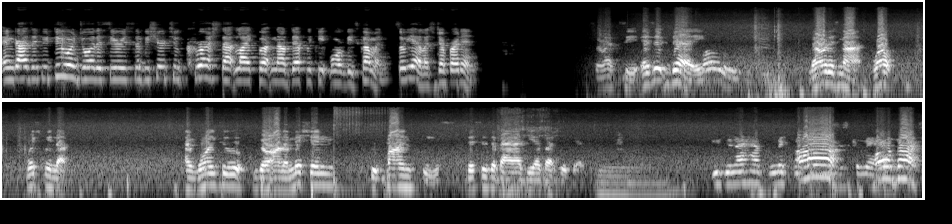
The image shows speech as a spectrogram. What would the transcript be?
and guys, if you do enjoy this series, then be sure to crush that like button. I'll definitely keep more of these coming. So yeah, let's jump right in. So let's see, is it day? Whoa. No, it is not. Well, wish me luck. I'm going to go on a mission to find peace. This is a bad idea, but who cares? You do not have permission Ah! to use this command. Hold that!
